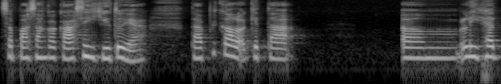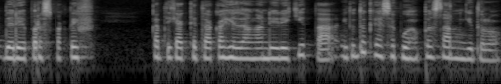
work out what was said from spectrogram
sepasang kekasih gitu ya. Tapi kalau kita um, lihat dari perspektif ketika kita kehilangan diri kita, itu tuh kayak sebuah pesan gitu loh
